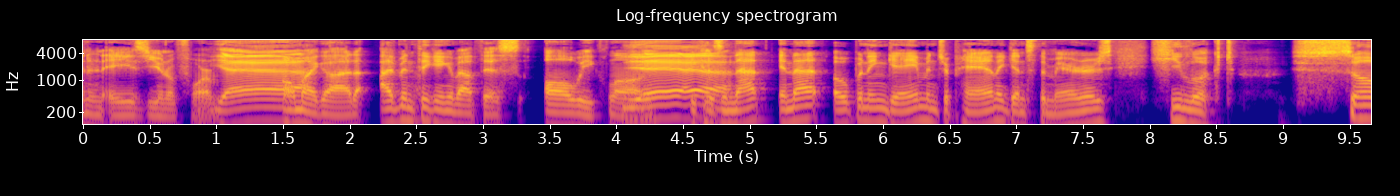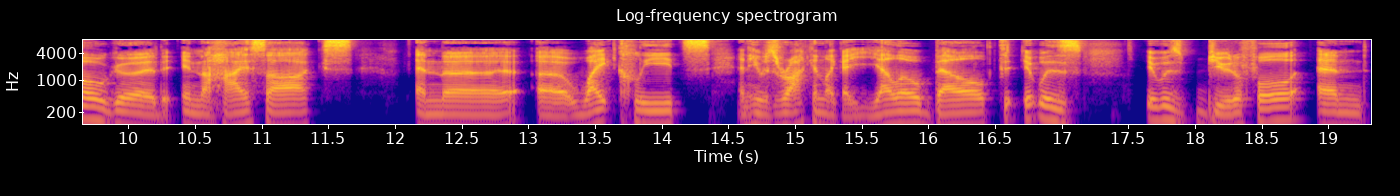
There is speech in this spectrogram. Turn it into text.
in an A's uniform. Yeah. Oh my god, I've been thinking about this all week long. Yeah. Because in that in that opening game in Japan against the Mariners, he looked so good in the high socks and the uh, white cleats, and he was rocking like a yellow belt. It was it was beautiful. And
